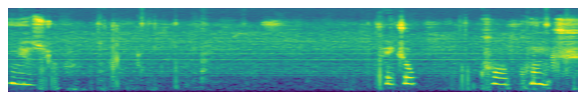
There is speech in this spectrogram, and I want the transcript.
Kim yazıyor? Ve çok korkunç.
